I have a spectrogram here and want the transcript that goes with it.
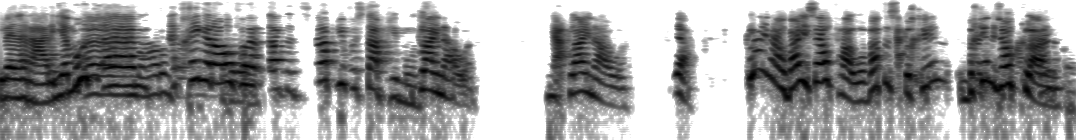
Je bent een rare. Je moet, uh, het ging erover dat het stapje voor stapje moet. Klein houden. Ja. Klein houden. Ja. Klein houden, bij jezelf houden. Wat is het begin? Het begin is ook klein.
